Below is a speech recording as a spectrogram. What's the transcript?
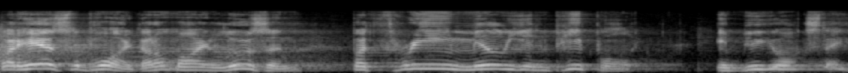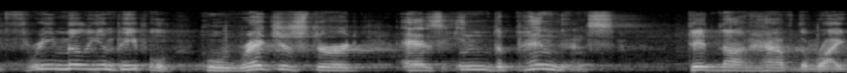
but here's the point. I don't mind losing, but 3 million people in New York State, 3 million people who registered as independents did not have the right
